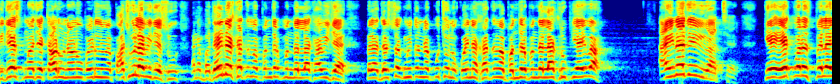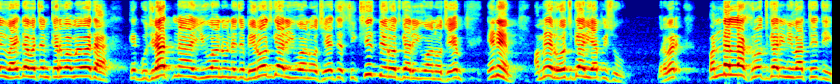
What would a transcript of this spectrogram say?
વિદેશમાં જે કાળું નાણું પડ્યું એમાં પાછું લાવી દેશું અને બધાના ખાતામાં પંદર પંદર લાખ આવી જાય. પેલા દર્શક મિત્રોને પૂછો કોઈના ખાતામાં પંદર પંદર લાખ રૂપિયા આવ્યા? આ એના જેવી વાત છે કે એક વર્ષ પહેલાં એ વાયદા વચન કરવામાં આવ્યા હતા કે ગુજરાતના યુવાનોને જે બેરોજગાર યુવાનો છે, જે શિક્ષિત બેરોજગાર યુવાનો છે, એને અમે રોજગારી આપીશું. બરાબર? પંદર લાખ રોજગારીની વાત થઈ હતી.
